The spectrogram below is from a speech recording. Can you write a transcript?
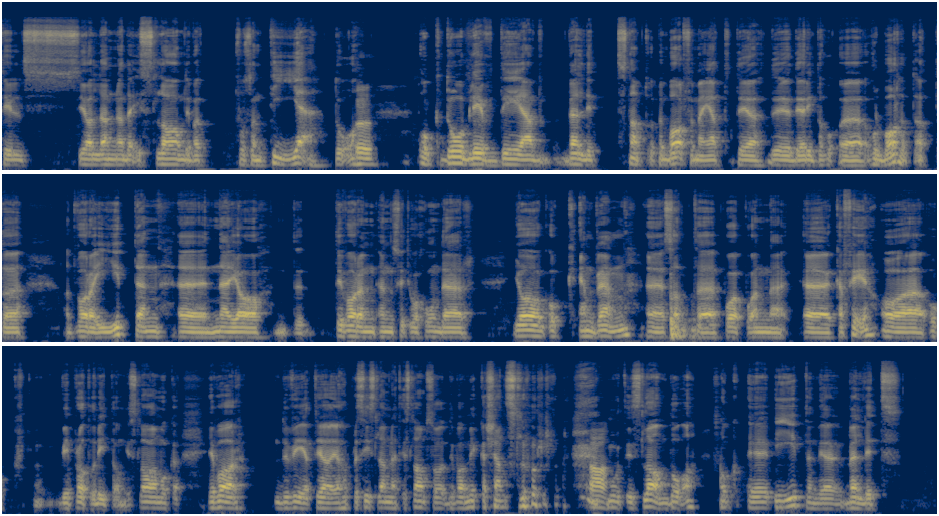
tills jag lämnade islam, det var 2010 då. Mm. Och då blev det väldigt snabbt uppenbart för mig att det, det, det är inte uh, hållbart att, att att vara i Egypten eh, när jag, det, det var en, en, situation där jag och en vän eh, satt eh, på, på en eh, café och, och vi pratade lite om islam och jag var du vet, jag, jag har precis lämnat islam så det var mycket känslor ja. mot islam då. Och eh, i Egypten vi är väldigt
